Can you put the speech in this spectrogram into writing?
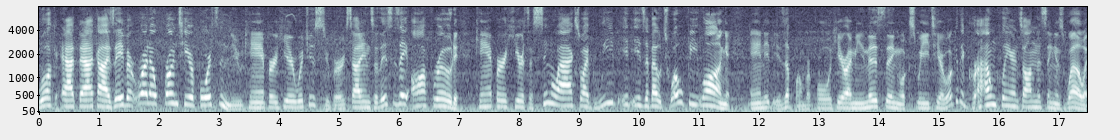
Look at that, guys. They have it right out front here for the new camper here, which is super exciting. So this is a off-road camper here. It's a single axle. I believe it is about 12 feet long, and it is a bumper pull here. I mean, this thing looks sweet here. Look at the ground clearance on this thing as well.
